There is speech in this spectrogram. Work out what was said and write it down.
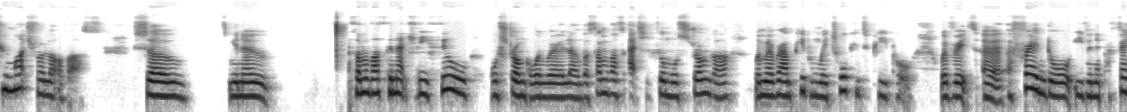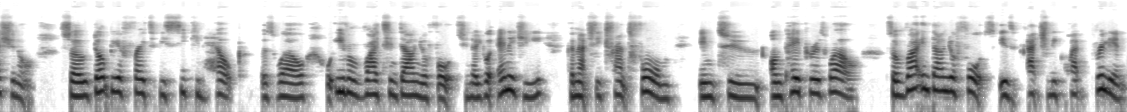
too much for a lot of us. So, you know, some of us can actually feel more stronger when we're alone, but some of us actually feel more stronger when we're around people, and we're talking to people, whether it's a, a friend or even a professional. So don't be afraid to be seeking help as well, or even writing down your thoughts. You know, your energy can actually transform into on paper as well. So writing down your thoughts is actually quite brilliant.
